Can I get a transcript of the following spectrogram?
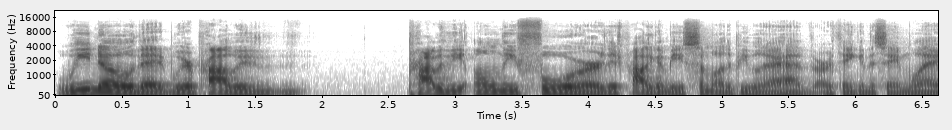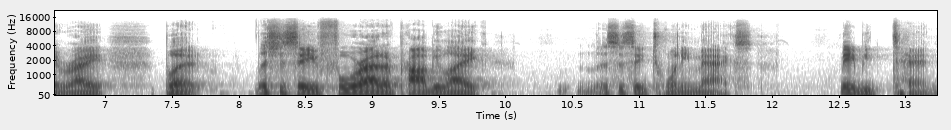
We know that we're probably probably the only four. There's probably gonna be some other people that have are thinking the same way, right? But let's just say four out of probably like let's just say 20 max, maybe 10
